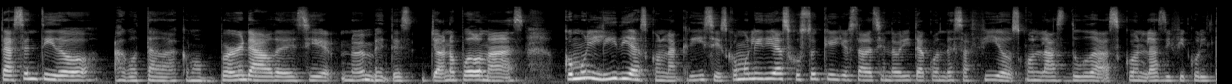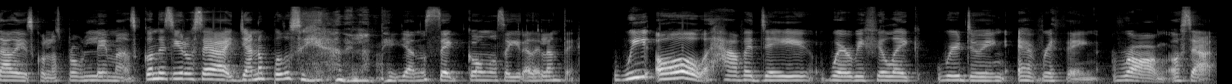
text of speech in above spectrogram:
te has sentido agotada, como burned out de decir, no inventes, ya no puedo más? ¿Cómo lidias con la crisis? ¿Cómo lidias justo que yo estaba diciendo ahorita con desafíos, con las dudas, con las dificultades, con los problemas? Con decir, o sea, ya no puedo seguir adelante, ya no sé cómo seguir adelante. We all have a day where we feel like we're doing everything wrong. O sea,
